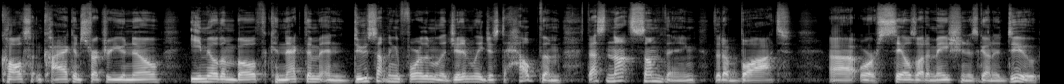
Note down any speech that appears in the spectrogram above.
call some kayak instructor you know, email them both, connect them, and do something for them legitimately just to help them. That's not something that a bot uh, or sales automation is going to do,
